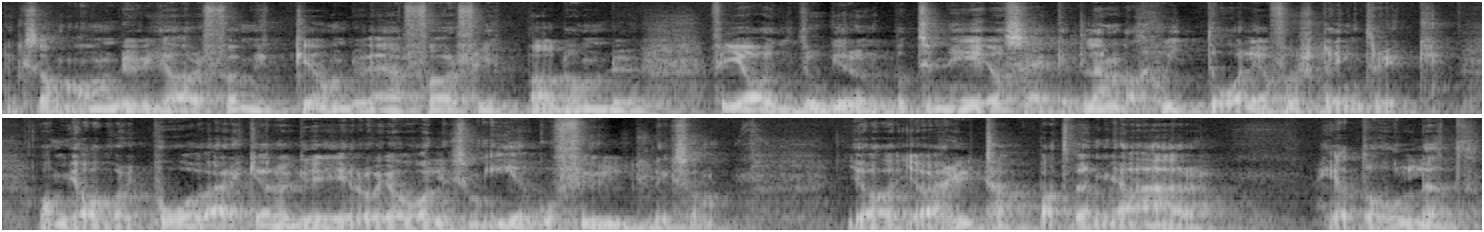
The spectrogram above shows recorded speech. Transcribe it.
liksom, om du gör för mycket, om du är för flippad. Om du... För jag drog ju runt på turné och säkert lämnat skitdåliga första intryck om jag har varit påverkad av grejer och jag var liksom egofylld. Liksom. Jag, jag har ju tappat vem jag är helt och hållet.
